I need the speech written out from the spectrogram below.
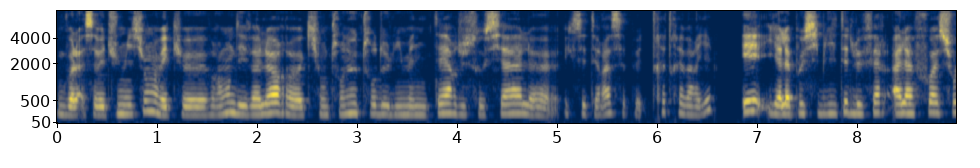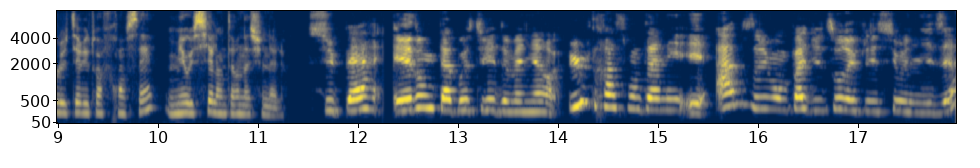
Donc voilà, ça va être une mission avec vraiment des valeurs qui ont tourné autour de l'humanitaire, du social, etc. Ça peut être très très varié. Et il y a la possibilité de le faire à la fois sur le territoire français, mais aussi à l'international. Super Et donc t'as postulé de manière ultra spontanée et absolument pas du tout réfléchie au Niger.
